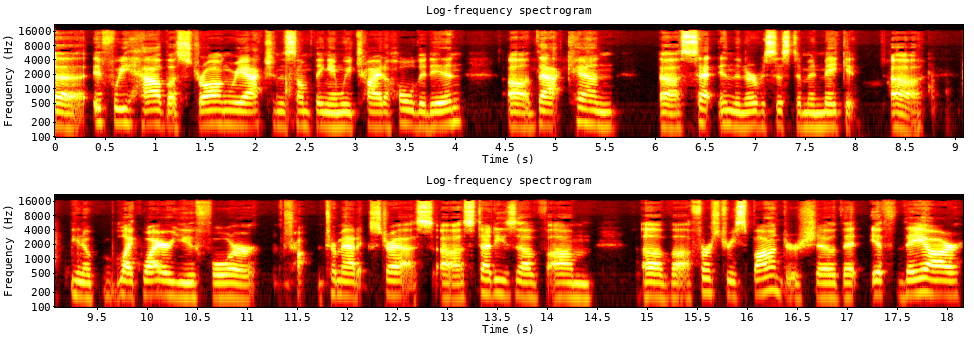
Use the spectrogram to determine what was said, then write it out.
uh, if we have a strong reaction to something and we try to hold it in, uh, that can uh, set in the nervous system and make it, uh, you know, like wire you for tra- traumatic stress. Uh, studies of um, of first responders show that if they are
